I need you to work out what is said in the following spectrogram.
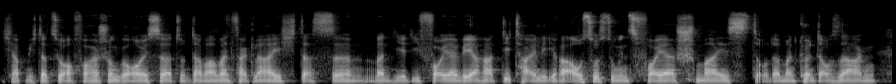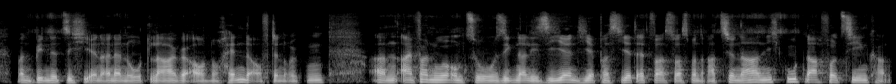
Ich habe mich dazu auch vorher schon geäußert und da war mein Vergleich, dass äh, man hier die Feuerwehr hat, die Teile ihrer Ausrüstung ins Feuer schmeißt oder man könnte auch sagen, man bindet sich hier in einer Notlage auch noch Hände auf den Rücken. Ähm, einfach nur, um zu signalisieren, hier passiert etwas, was man rational nicht gut nachvollziehen kann.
